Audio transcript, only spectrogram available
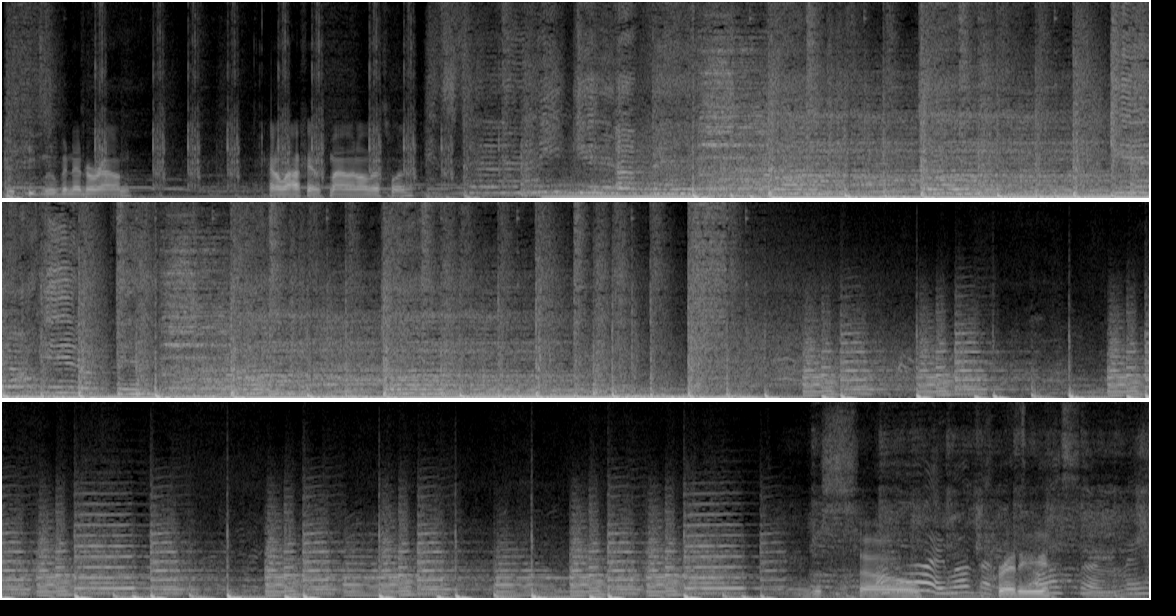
Just keep moving it around. Kind of laughing and smiling on this one. So oh, I love that. pretty. That's awesome, man.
